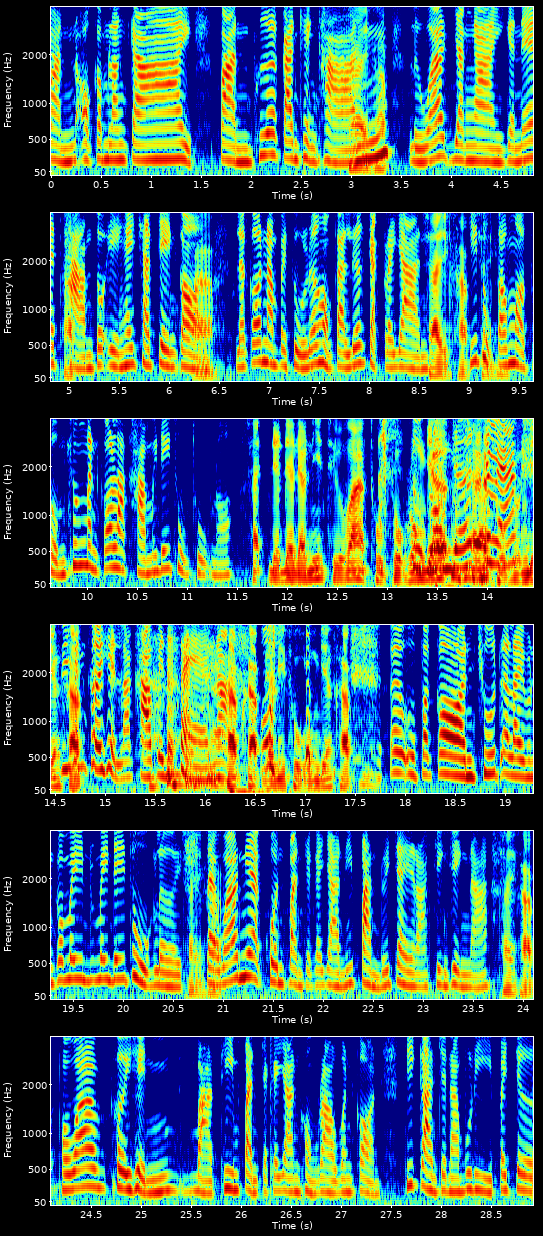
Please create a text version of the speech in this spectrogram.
ปั่นออกกำลังกาย ปั่นเพื่อการแข่งขันใช่ครับหรือว่ายังไงกันแน่ครับถามตัวเองให้ชัดเจนก่อนครับแล้วก็นำไปสู่เรื่องของการเลือกจักรยานใช่ครับที่ถูกต้องเหมาะสม ซึ่งมันก็ราคาไม่ได้ถูกถูกๆเนาะใช่เดี๋ยวเดี๋ยวเดี๋ยวนี้ถือว่าถูกถูกลถูงกเยลอะงเยอะใช่ไหมถูกลงเยอะดิครัฉับนเคยเห็นราคาเป็นแสนอะครับครับเดี๋ยวนี้ถูกลงเยอะครับเอออุปกรณ์ชุดอะไรมันก็ไม่ไม่ได้ถูกเลยใช่ครับแต่ว่าเนี่ยคนปั่นจักรยานนี่ปั่นด้วยใจรักจริง ๆ นะใช่ครับเพราะว่าเคยเห็นบาททีมปั่นจักรยานของเราวันก่อน ที่กาญจนบุรีไปเจอ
